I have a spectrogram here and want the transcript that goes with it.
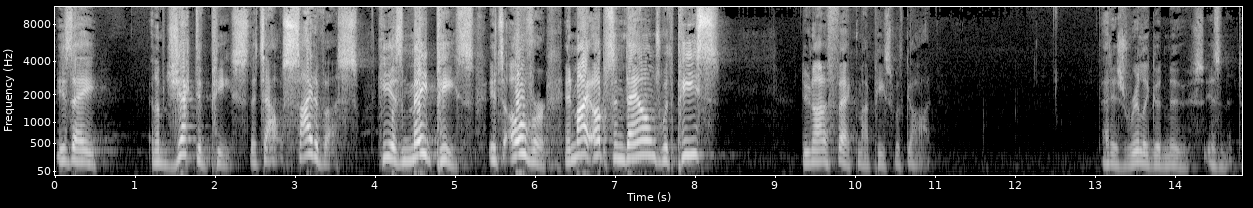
is a, an objective peace that's outside of us. He has made peace, it's over. And my ups and downs with peace do not affect my peace with God. That is really good news, isn't it?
